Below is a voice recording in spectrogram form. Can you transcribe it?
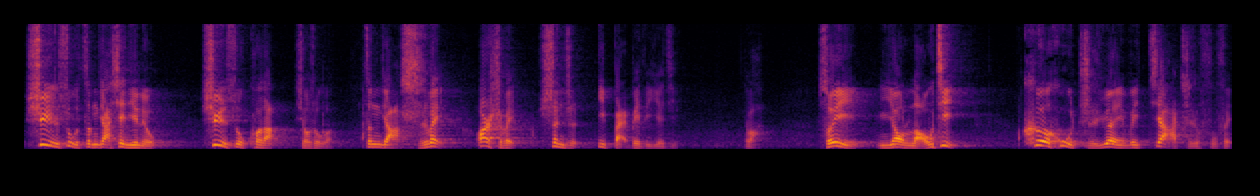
迅速增加现金流。迅速扩大销售额，增加十倍、二十倍，甚至一百倍的业绩，对吧？所以你要牢记，客户只愿意为价值付费，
